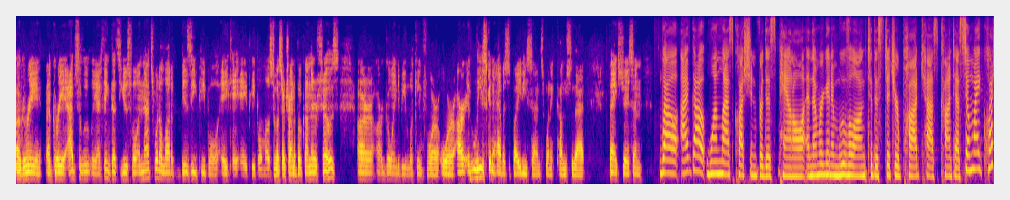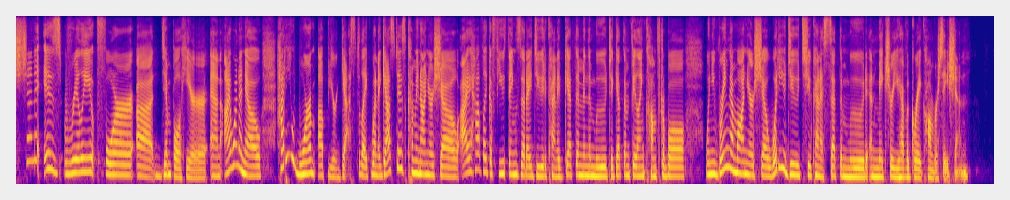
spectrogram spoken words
Agree, agree. Absolutely. I think that's useful. And that's what a lot of busy people, AKA people most of us are trying to book on their shows, are, are going to be looking for, or are at least going to have a spidey sense when it comes to that. Thanks, Jason. Well, I've got one last question for this panel, and then we're going to move along to the Stitcher podcast contest. So, my question is really for uh, Dimple here. And I want to know how do you warm up your guest? Like, when a guest is coming on your show, I have like a few things that I do to kind of get them in the mood, to get them feeling comfortable. When you bring them on your show, what do you do to kind of set the mood and make sure you have a great conversation?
